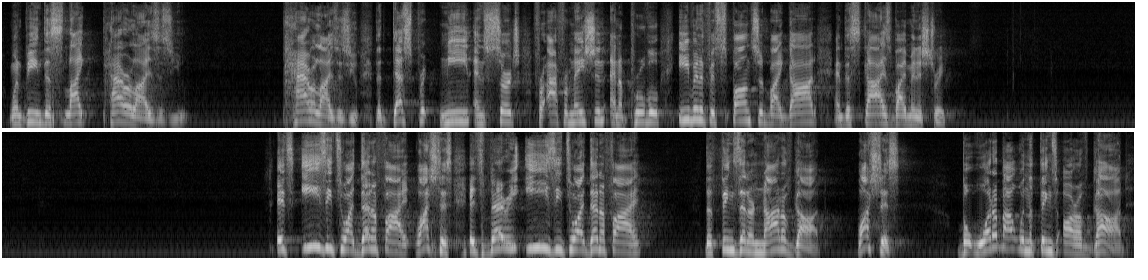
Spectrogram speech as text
When being disliked paralyzes you paralyzes you. The desperate need and search for affirmation and approval, even if it's sponsored by God and disguised by ministry. It's easy to identify, watch this, it's very easy to identify the things that are not of God. Watch this. But what about when the things are of God?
